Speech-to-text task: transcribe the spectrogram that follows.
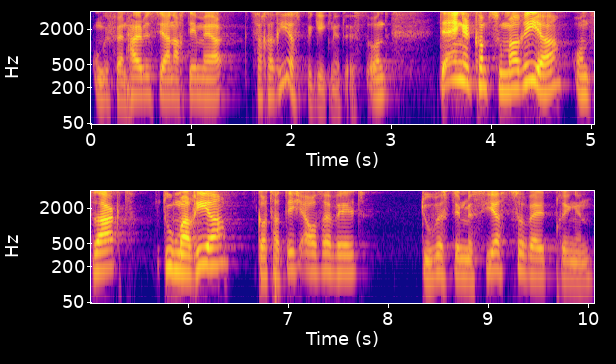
ungefähr ein halbes Jahr nachdem er Zacharias begegnet ist. Und der Engel kommt zu Maria und sagt, du Maria, Gott hat dich auserwählt, du wirst den Messias zur Welt bringen,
